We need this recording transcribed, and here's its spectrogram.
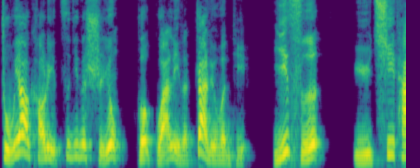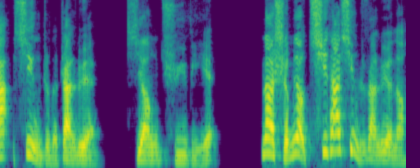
主要考虑资金的使用和管理的战略问题，以此。与其他性质的战略相区别，那什么叫其他性质战略呢？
